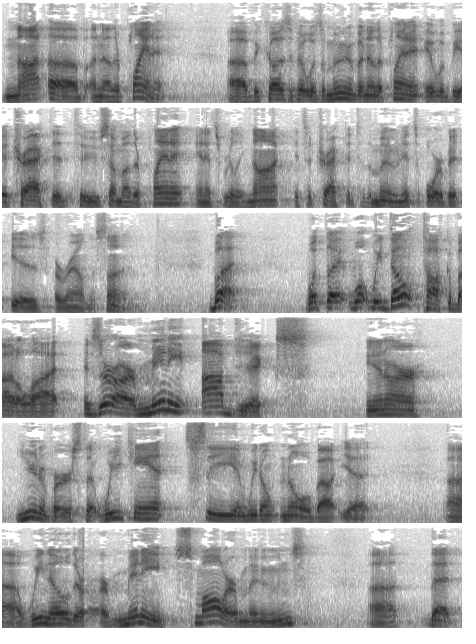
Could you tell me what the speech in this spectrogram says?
not of another planet. Uh, because if it was a moon of another planet, it would be attracted to some other planet, and it's really not. It's attracted to the moon. Its orbit is around the sun. But what, the, what we don't talk about a lot is there are many objects in our universe that we can't see and we don't know about yet. Uh, we know there are many smaller moons uh, that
